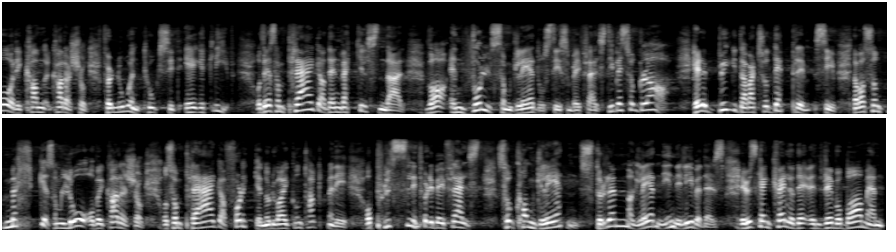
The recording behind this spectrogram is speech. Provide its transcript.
år i Karasjok før noen tok sitt eget liv. Og Det som prega den vekkelsen der, var en voldsom glede hos de som ble frelst. De ble så glad. Hele bygda har vært så depressiv. Det var sånt mørke som lå over Karasjok, og som prega folket når du var i kontakt med dem. Og plutselig, når de ble frelst, så kom gleden. Strømma gleden inn i livet deres. Jeg husker en kveld og det drev og ba med en,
